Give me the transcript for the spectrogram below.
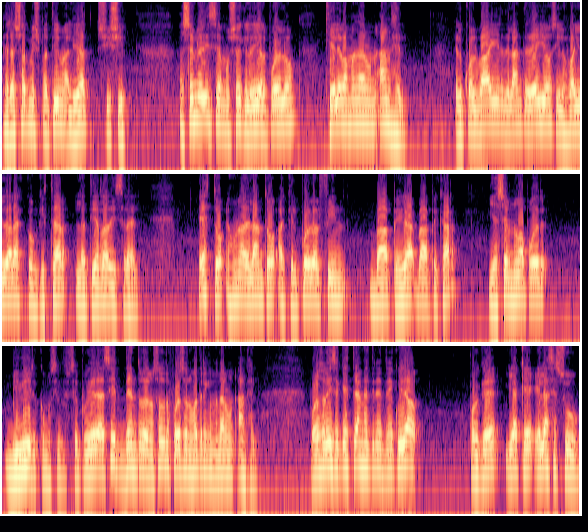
Perashat Mishpatim Aliat Shishi. Hashem le dice a Moshe que le diga al pueblo que él le va a mandar un ángel, el cual va a ir delante de ellos y los va a ayudar a conquistar la tierra de Israel. Esto es un adelanto a que el pueblo al fin va a, va a pecar y Hashem no va a poder vivir, como si se pudiera decir, dentro de nosotros, por eso nos va a tener que mandar un ángel. Por eso le dice que este ángel tiene que tener cuidado, porque ya que él hace su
